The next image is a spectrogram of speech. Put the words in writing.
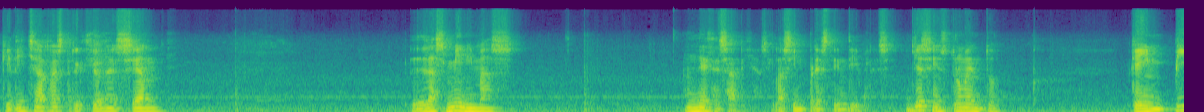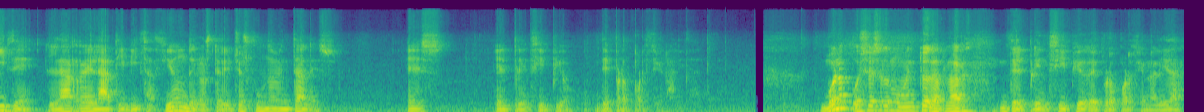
que dichas restricciones sean las mínimas necesarias, las imprescindibles. Y ese instrumento que impide la relativización de los derechos fundamentales es el principio de proporcionalidad. Bueno, pues es el momento de hablar del principio de proporcionalidad.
